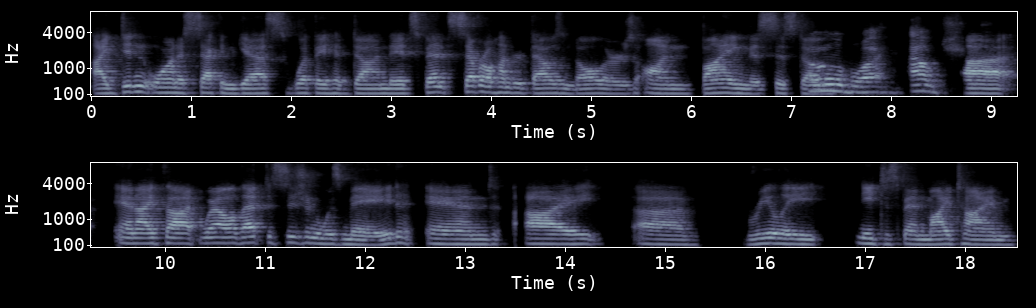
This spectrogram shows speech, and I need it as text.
I didn't want to second guess what they had done. They had spent several hundred thousand dollars on buying this system. Oh boy, ouch. Uh, and I thought, well, that decision was made, and I uh, really need to spend my time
